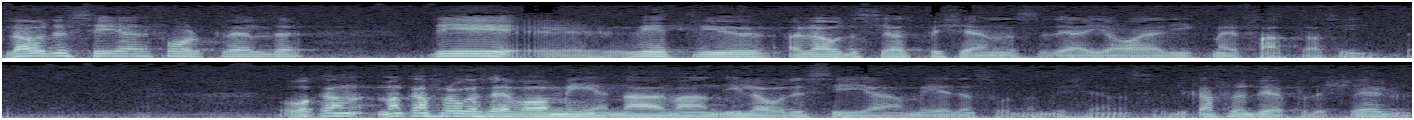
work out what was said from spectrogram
Laodicea är folkvälde. Det eh, vet vi ju, av Laodiceas bekännelse, det jag är rik, mig fattas inte. Och kan, man kan fråga sig vad menar man i Laodicea med en sådan bekännelse. Du kan fundera på det själv.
